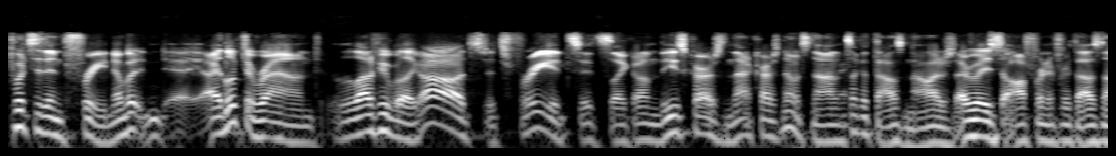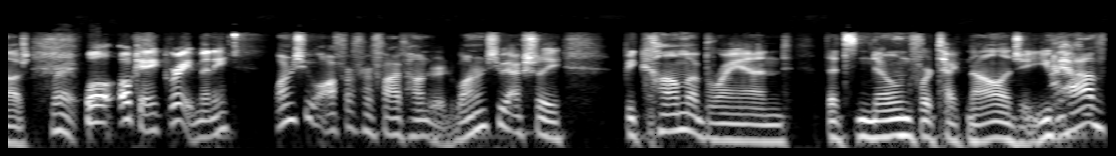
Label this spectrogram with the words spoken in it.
puts it in free. Nobody i looked around. A lot of people are like oh it's it's free. It's it's like on these cars and that cars. No it's not. It's like a thousand dollars. Everybody's offering it for a thousand dollars. Right. well okay great Mini. why don't you offer for 500 why don't you actually become a brand that's known for technology? You have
